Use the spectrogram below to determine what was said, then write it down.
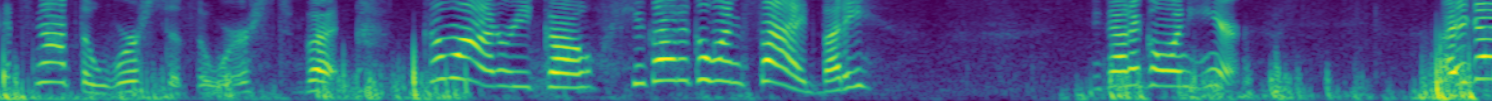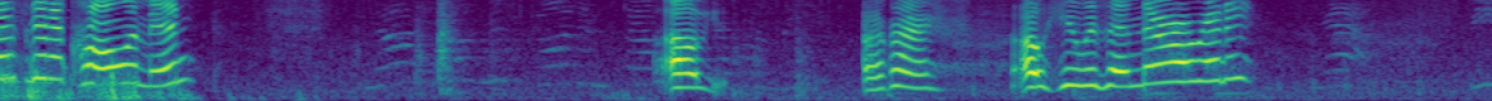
it's not the worst of the worst, but come on, Rico. You gotta go inside, buddy. You gotta go in here. Are you guys gonna call him in? Oh, Okay. Oh, he was in there already? Yeah.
